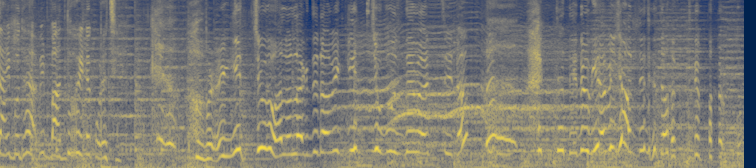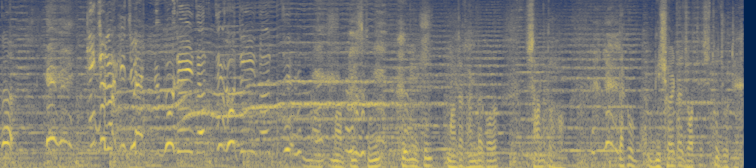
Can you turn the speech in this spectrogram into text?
তাই বোধহয় আবির বাধ্য হয়ে এটা করেছে। আমার কিচ্ছু ভালো লাগছে না, আমি কিচ্ছু বুঝতে পারছি না। একটা দিনও কি আমি শান্তিতে থাকতে পারব না। কিছু না কিছু একটা ঘটেই যাচ্ছে ঘটেই যাচ্ছে। মা প্লিজ তুমি তুমি একটু মাথা ঠান্ডা করো, শান্ত হও। দেখো, বিষয়টা যথেষ্ট জটিল।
